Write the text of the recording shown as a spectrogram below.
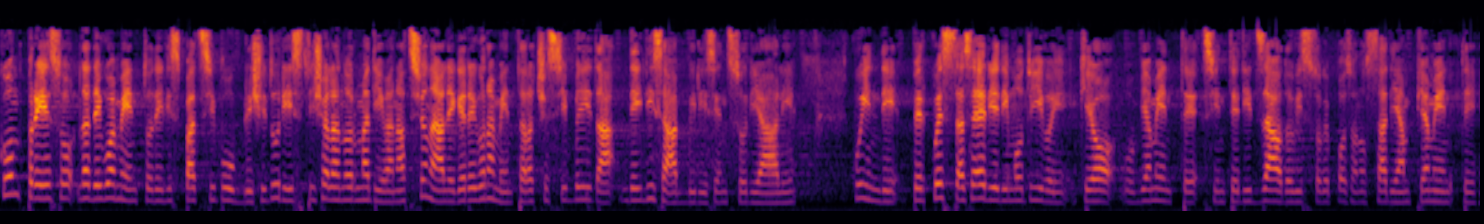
compreso l'adeguamento degli spazi pubblici turistici alla normativa nazionale che regolamenta l'accessibilità dei disabili sensoriali. Quindi per questa serie di motivi che ho ovviamente sintetizzato, visto che poi sono stati ampiamente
